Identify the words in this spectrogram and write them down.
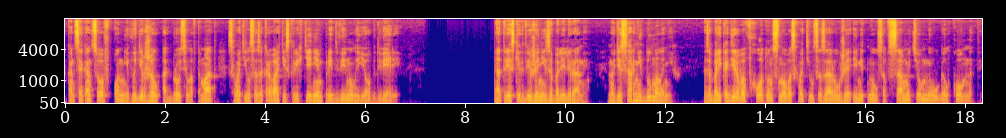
В конце концов он не выдержал, отбросил автомат, схватился за кровать и с кряхтением придвинул ее к двери. От резких движений заболели раны, но Десар не думал о них. Забаррикадировав вход, он снова схватился за оружие и метнулся в самый темный угол комнаты.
